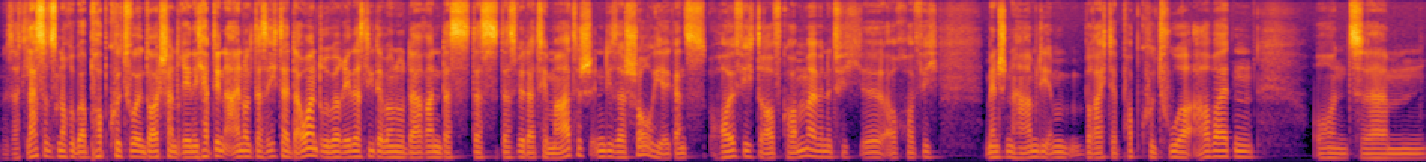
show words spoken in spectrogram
gesagt, lass uns noch über Popkultur in Deutschland reden. Ich habe den Eindruck, dass ich da dauernd drüber rede. Das liegt aber nur daran, dass, dass, dass wir da thematisch in dieser Show hier ganz häufig drauf kommen, weil wir natürlich äh, auch häufig Menschen haben, die im Bereich der Popkultur arbeiten. Und ähm,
